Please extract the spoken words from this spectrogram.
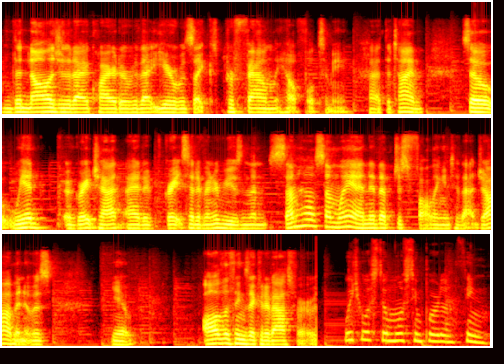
the knowledge that I acquired over that year was like profoundly helpful to me at the time. So we had a great chat. I had a great set of interviews, and then somehow, some way, I ended up just falling into that job, and it was, you know, all the things I could have asked for. Which was the most important thing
